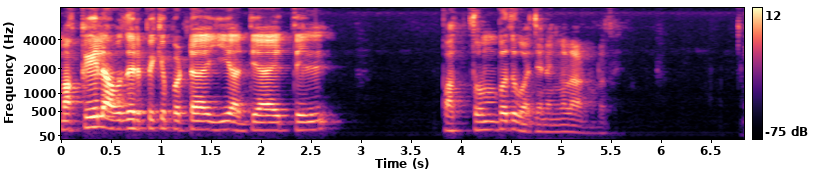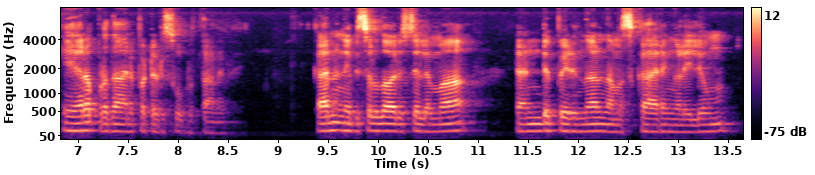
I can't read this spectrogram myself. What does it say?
മക്കയിൽ അവതരിപ്പിക്കപ്പെട്ട ഈ അധ്യായത്തിൽ പത്തൊമ്പത് വചനങ്ങളാണുള്ളത്. ഏറെ പ്രധാനപ്പെട്ട ഒരു സുഹൃത്താണിത് കാരണം നബി സല്ലല്ലാഹു അലൈഹി വസല്ലമ രണ്ട് പെരുന്നാൾ നമസ്കാരങ്ങളിലും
